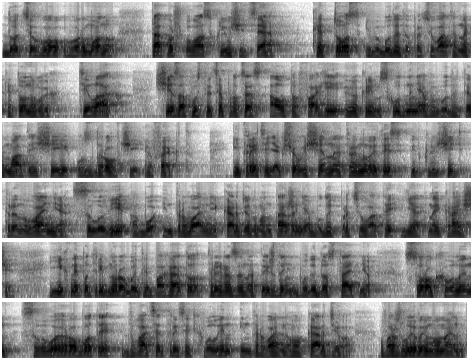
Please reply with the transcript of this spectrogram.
до цього гормону. Також у вас включиться кетоз, і ви будете працювати на кетонових тілах. Ще запуститься процес аутофагії, і окрім схуднення, ви будете мати ще й оздоровчий ефект. І третє, якщо ви ще не тренуєтесь, підключіть тренування силові або інтервальні кардіонавантаження будуть працювати якнайкраще. Їх не потрібно робити багато, три рази на тиждень буде достатньо. 40 хвилин силової роботи, 20-30 хвилин інтервального кардіо. Важливий момент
